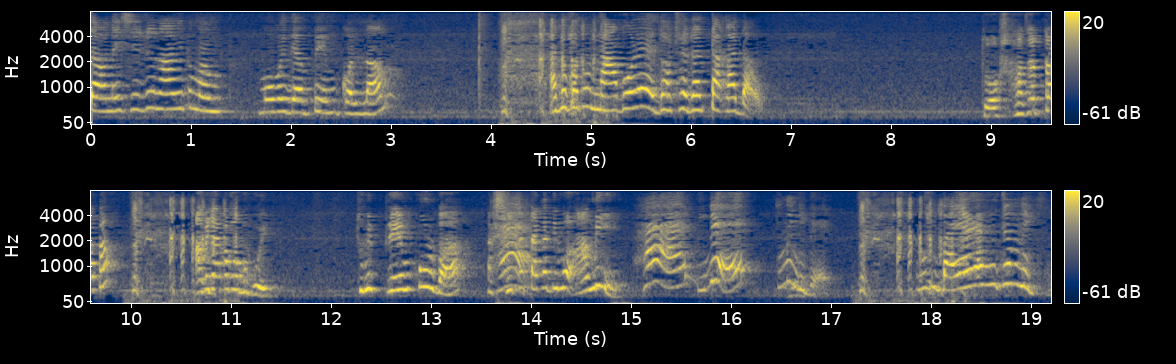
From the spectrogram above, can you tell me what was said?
দাও না সেই জন্য আমি তোমার মোবাইল দিয়ে প্রেম করলাম। এত কথা না বলে দশ হাজার টাকা দাও। দশ হাজার টাকা? আমি টাকা পাবো কই? তুমি প্রেম করবা আর সেটা টাকা দিব আমি? হ্যাঁ দিবে। তুমি দিবে। তুমি কি বাইরের কাছে যাও নাকি?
